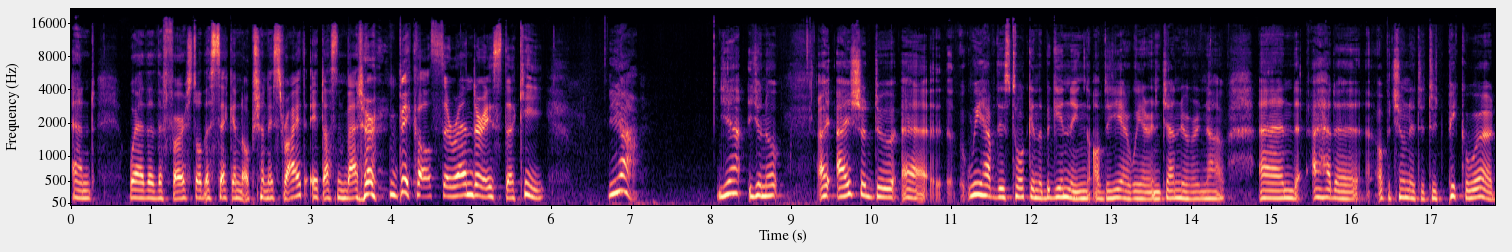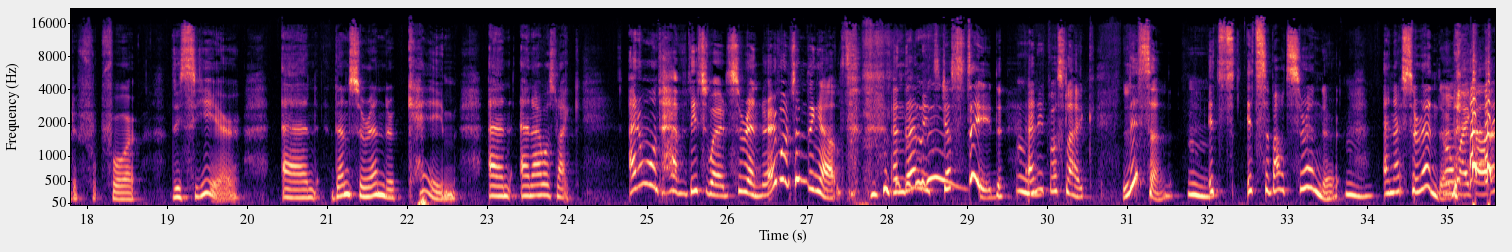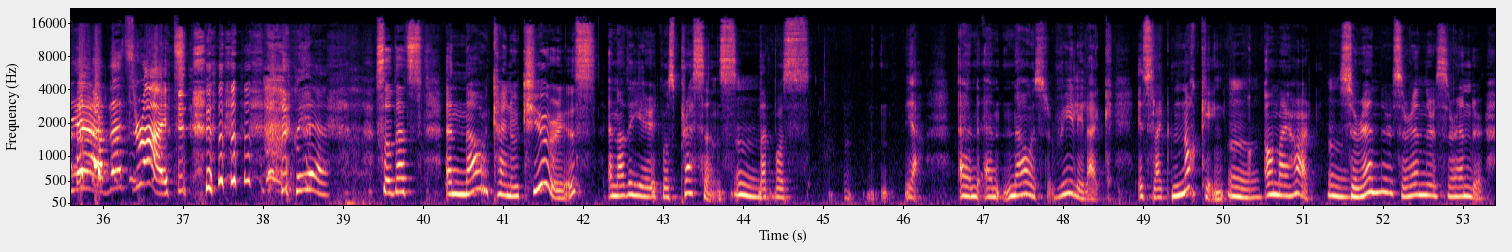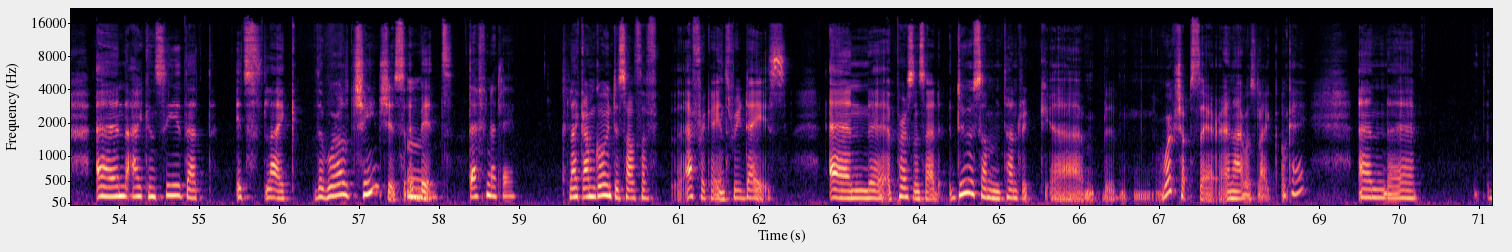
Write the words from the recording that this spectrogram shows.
And whether the first or the second option is right, it doesn't matter because surrender is the key. Yeah. Yeah, you know, I, I should do. Uh, we have this talk in the beginning of the year. We are in January now, and I had an opportunity to pick a word for this year, and then surrender came, and and I was like. I don't want to have this word surrender. I want something else. and then it just stayed. Mm. And it was like, listen, mm. it's it's about surrender. Mm. And I surrendered. Oh my God, yeah, that's right. yeah. so that's and now I'm kind of curious. Another year it was presence. That was yeah. And and now it's really like it's like knocking on my heart. Surrender, surrender, surrender. And I can see that it's like the world changes a bit. Definitely. Like I'm going to South Af- Africa in three days, and uh, a person said, "Do some tantric um, workshops there," and I was like, "Okay." And uh,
